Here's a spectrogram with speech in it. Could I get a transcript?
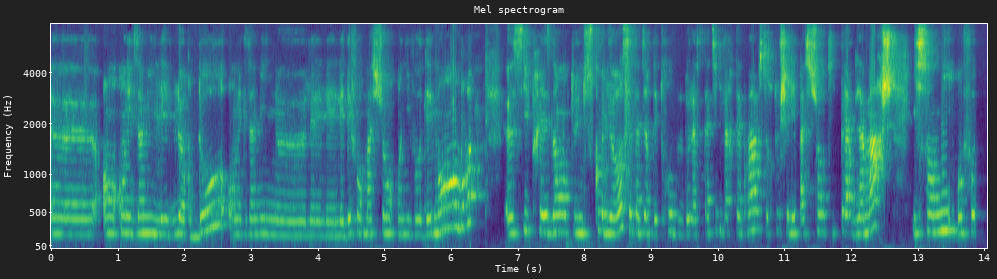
Euh, on, examine leur dos, on examine euh, les, déformations au niveau des membres. S'ils présentent une scoliose, c'est-à-dire des troubles de la statique vertébrale, surtout chez les patients qui perdent la marche, ils sont mis au fauteuil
